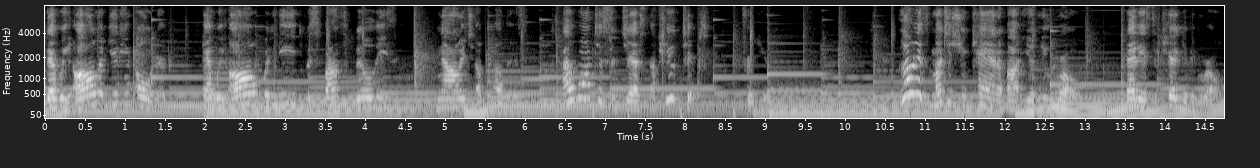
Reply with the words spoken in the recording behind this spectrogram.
that we all are getting older and we all will need responsibilities, knowledge of others. I want to suggest a few tips for you. Learn as much as you can about your new role, that is, the caregiving role.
